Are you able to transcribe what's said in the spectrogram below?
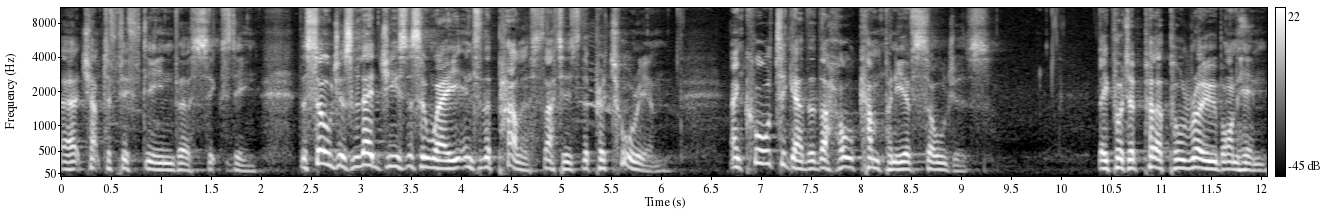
uh, chapter 15, verse 16. The soldiers led Jesus away into the palace, that is, the praetorium, and called together the whole company of soldiers. They put a purple robe on him,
